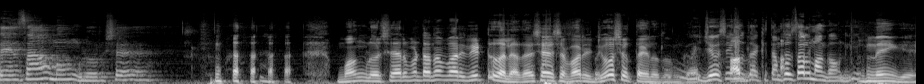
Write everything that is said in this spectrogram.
तें जावं मंगळूर शहर. मंगळूर शहर म्हणटाना बारी निट्ट जाल्यात अशें अशें बारी जोश येतायलो तुमकां जेवसे आब- कितें आमचो सलमान गांव न्ही नाही गे.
